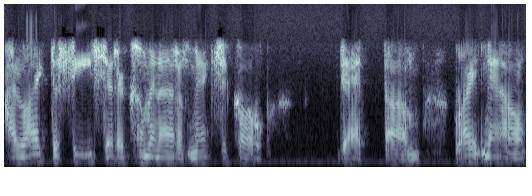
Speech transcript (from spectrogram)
I like the feeds that are coming out of Mexico. That um, right now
